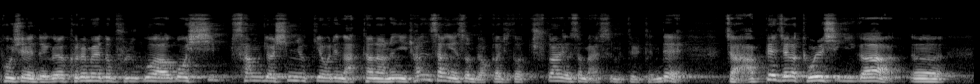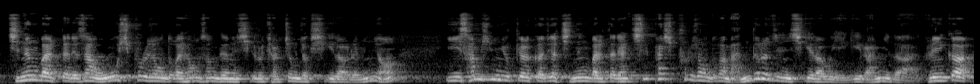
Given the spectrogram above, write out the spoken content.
보셔야 되고요. 그럼에도 불구하고 13개월, 16개월이 나타나는 이 현상에서 몇 가지 더 추가해서 말씀을 드릴 텐데, 자, 앞에 제가 돌 시기가 어, 지능 발달에서 한 50% 정도가 형성되는 시기로 결정적 시기라 그러면요. 이 36개월까지가 지능 발달이 한 7, 80% 정도가 만들어지는 시기라고 얘기를 합니다. 그러니까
